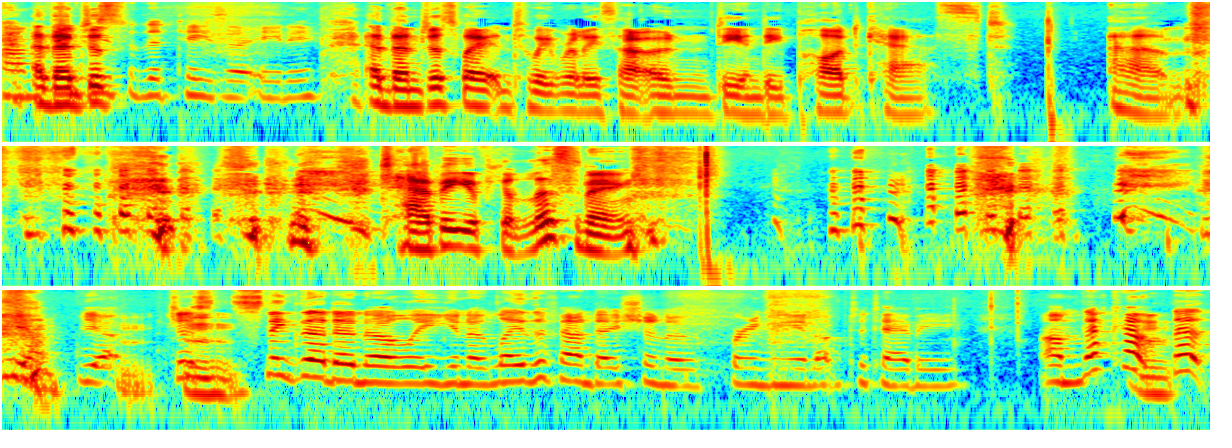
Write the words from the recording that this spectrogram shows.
And Um, then just- for the teaser, Edie. And then just wait until we release our own D and D podcast. Um, Tabby, if you're listening, Yeah. Mm, Just mm-hmm. sneak that in early. You know, lay the foundation of bringing it up to Tabby. Um, that count. Mm. That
